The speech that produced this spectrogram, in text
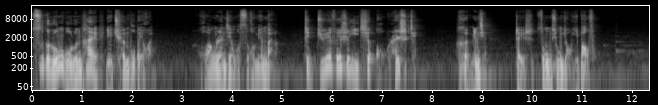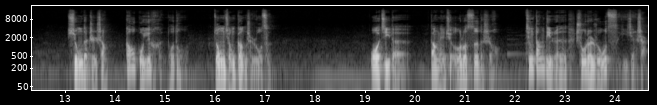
四个轮毂轮胎也全部被毁。恍然间，我似乎明白了，这绝非是一起偶然事件。很明显，这是棕熊有意报复。熊的智商高过于很多动物，棕熊更是如此。我记得。当年去俄罗斯的时候，听当地人说了如此一件事儿：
